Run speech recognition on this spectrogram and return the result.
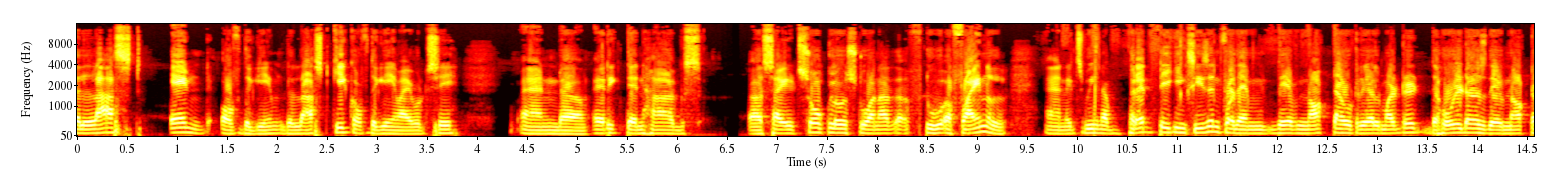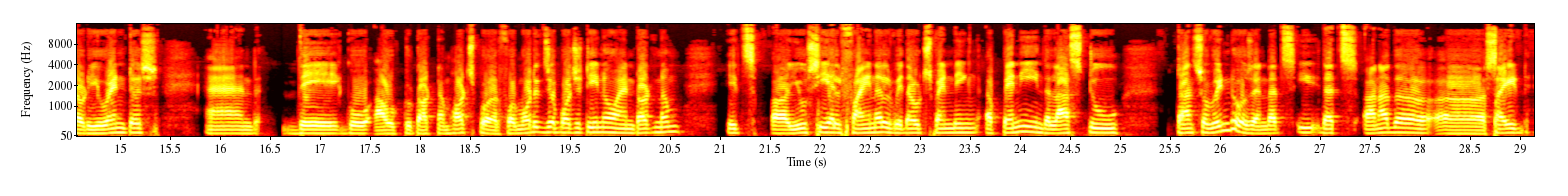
the last end of the game, the last kick of the game, I would say, and uh, Erik Ten Hag's uh, side so close to another to a final, and it's been a breathtaking season for them. They've knocked out Real Madrid, the holders. They've knocked out Juventus, and they go out to Tottenham Hotspur. For Mauricio Pochettino and Tottenham, it's a UCL final without spending a penny in the last two transfer windows, and that's that's another uh, side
